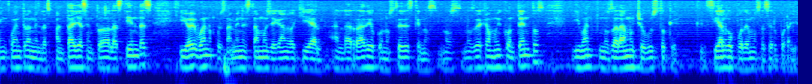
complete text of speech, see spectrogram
encuentran en las pantallas en todas las tiendas, y hoy, bueno, pues también estamos llegando aquí a la radio con ustedes, que nos, nos, nos, deja muy contentos, y bueno, nos dará mucho gusto que, que si algo podemos hacer por allá.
